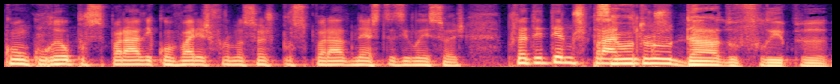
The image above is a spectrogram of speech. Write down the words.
concorreu por separado e com várias formações por separado nestas eleições. Portanto, em termos práticos... Isso é outro dado, Felipe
